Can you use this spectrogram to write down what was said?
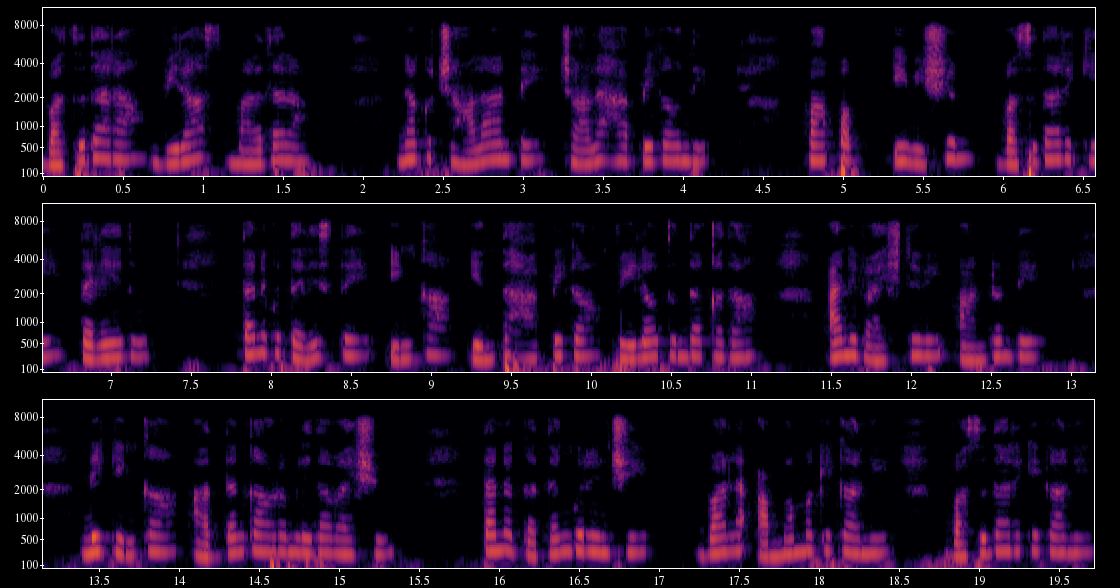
వసుధార విరాస్ మరదర నాకు చాలా అంటే చాలా హ్యాపీగా ఉంది. పాపం ఈ విషయం వసుధారికి తెలియదు. తనకు తెలిస్తే ఇంకా ఎంత హ్యాపీగా ఫీల్ అవుతుందో కదా అని వైష్ణవి అంటుంటే నీకింకా అర్థం కావడం లేదా వైషు? తన గతం గురించి వాళ్ళ అమ్మమ్మకి కానీ వసుధారికి కానీ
